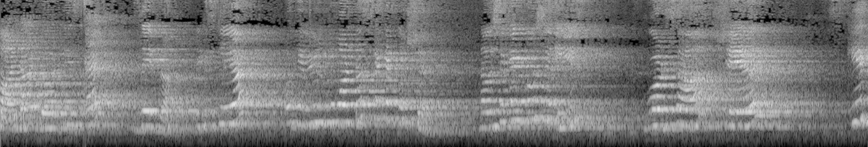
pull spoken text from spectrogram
panda, tortoise and zebra. It is clear? Okay, we will move on to the second question. Now the second question is words are share, skip,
